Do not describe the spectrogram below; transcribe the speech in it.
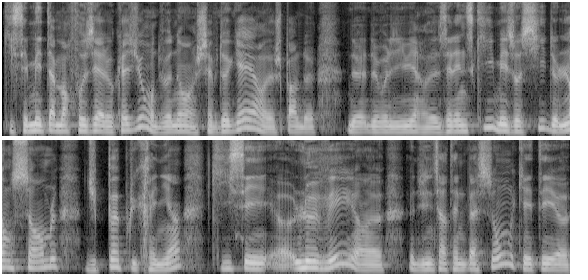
qui s'est métamorphosé à l'occasion en devenant un chef de guerre, je parle de, de, de Volodymyr Zelensky, mais aussi de l'ensemble du peuple ukrainien qui s'est euh, levé euh, d'une certaine façon, qui a été euh,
